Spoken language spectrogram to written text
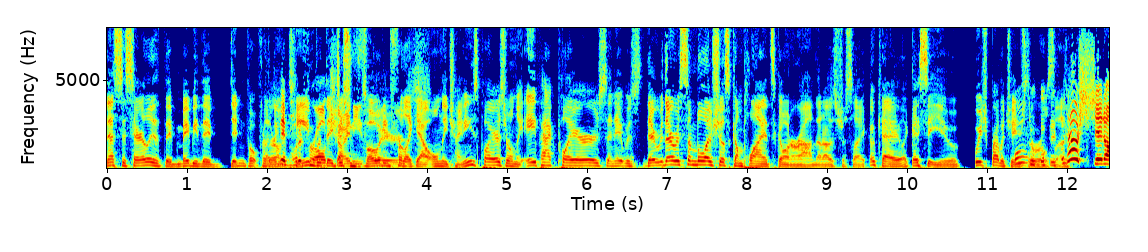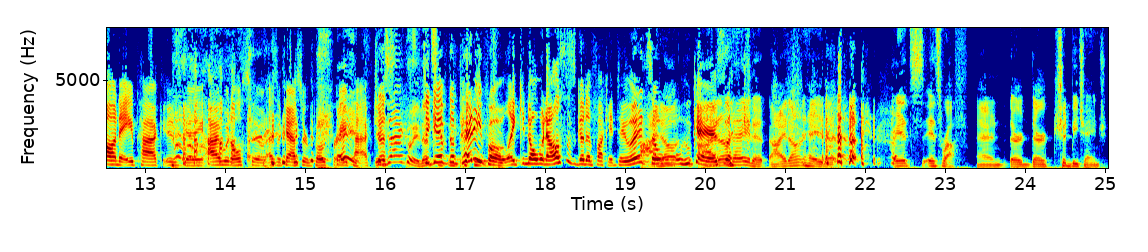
necessarily that they maybe they didn't vote for their own think they voted team, but all they just Chinese voted for like yeah, only Chinese players or only APAC players, and it was there. There was some malicious compliance going around that I was just like, okay, like I see you. We should probably change the rules. Then. With how shit on APAC is getting, I would also, as a caster, vote for Hey, APAC just exactly, to give the pity vote. Like no one else is gonna fucking do it, so who cares? I don't hate it. I don't hate it. it's it's rough, and there there should be change.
